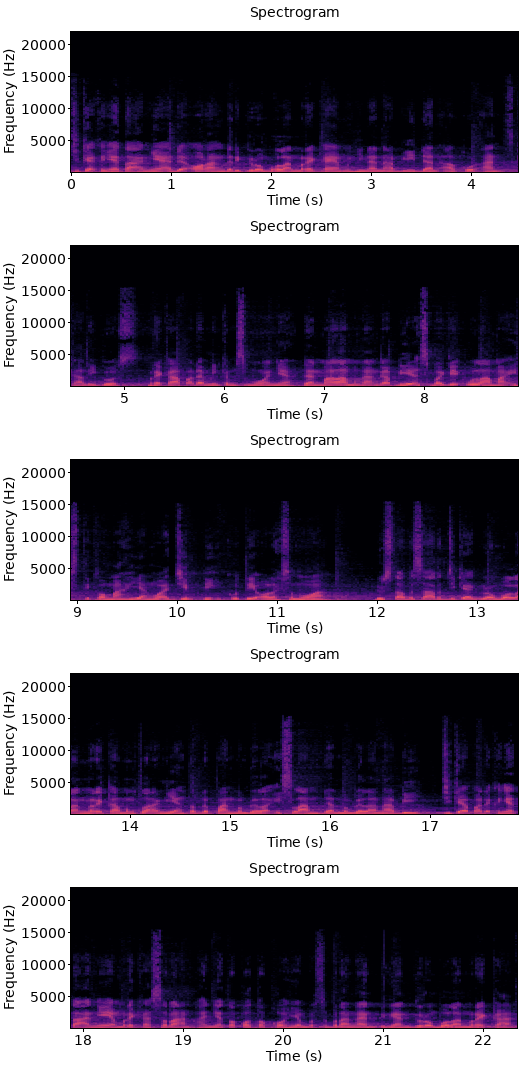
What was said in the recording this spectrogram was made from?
Jika kenyataannya ada orang dari gerombolan mereka yang menghina Nabi dan Al-Quran sekaligus. Mereka pada mingkem semuanya dan malah menganggap dia sebagai ulama istiqomah yang wajib diikuti oleh semua. Dusta besar jika gerombolan mereka mengklaim yang terdepan membela Islam dan membela Nabi. Jika pada kenyataannya yang mereka serang hanya tokoh-tokoh yang berseberangan dengan gerombolan mereka.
